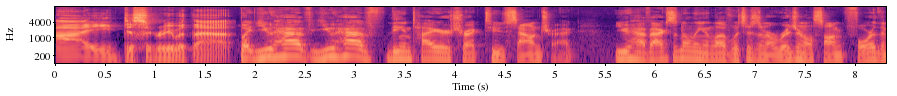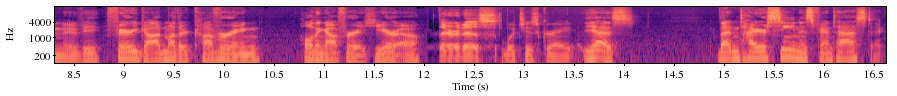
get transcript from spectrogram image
I disagree with that. but you have you have the entire Shrek 2 soundtrack. You have Accidentally in Love, which is an original song for the movie. Fairy Godmother covering Holding Out for a Hero. There it is. which is great. Yes. That entire scene is fantastic.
